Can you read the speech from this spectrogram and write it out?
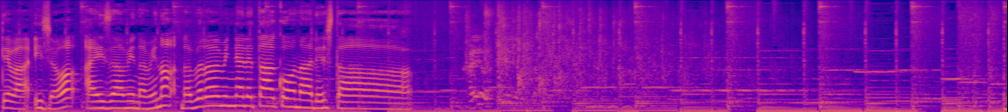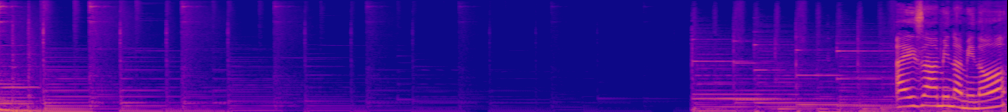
では以上相沢みなみのラブラブミナレターコーナーでした。相沢みなみの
